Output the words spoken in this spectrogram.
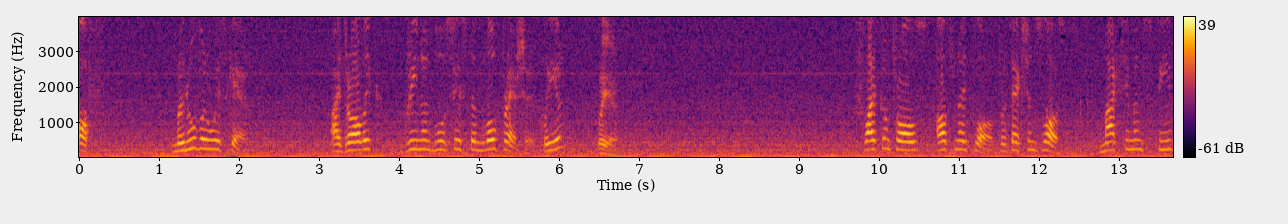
Off. Maneuver with care. Hydraulic, green and blue system low pressure. Clear. Clear. Flight controls, alternate law, protections lost. Maximum speed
